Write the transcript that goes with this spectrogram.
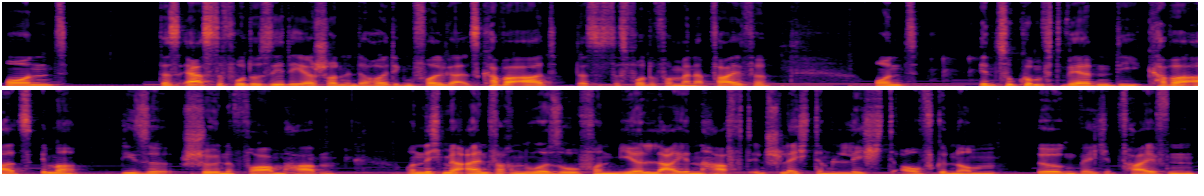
Und das erste Foto seht ihr ja schon in der heutigen Folge als Coverart. Das ist das Foto von meiner Pfeife. Und in Zukunft werden die Coverarts immer diese schöne Form haben und nicht mehr einfach nur so von mir laienhaft in schlechtem Licht aufgenommen, irgendwelche Pfeifen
